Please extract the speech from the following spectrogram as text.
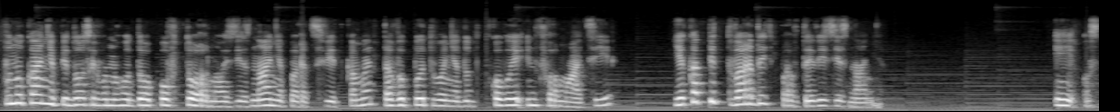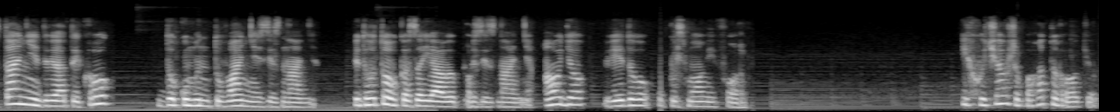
Спонукання підозрюваного до повторного зізнання перед свідками та випитування додаткової інформації, яка підтвердить правдивість зізнання. І останній дев'ятий крок документування зізнання. Підготовка заяви про зізнання аудіо, відео у письмовій формі. І хоча вже багато років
